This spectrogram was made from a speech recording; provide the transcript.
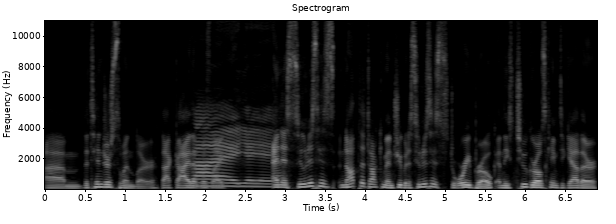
um, the Tinder swindler, that guy that was like yeah, yeah, yeah. and as soon as his not the documentary, but as soon as his story broke and these two girls came together,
